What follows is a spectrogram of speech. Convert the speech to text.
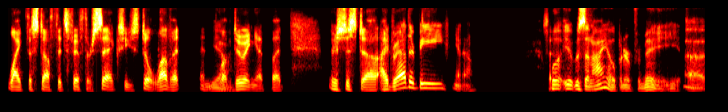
like the stuff that's fifth or sixth, you still love it and yeah. love doing it, but there's just uh, I'd rather be, you know. So. Well, it was an eye opener for me uh,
